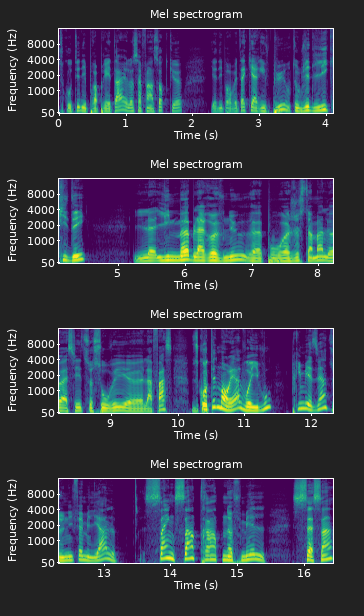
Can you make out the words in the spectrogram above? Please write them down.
du côté des propriétaires. Là, ça fait en sorte qu'il y a des propriétaires qui n'arrivent plus. On est obligé de liquider l'immeuble à revenus euh, pour euh, justement là, essayer de se sauver euh, la face. Du côté de Montréal, voyez-vous, prix médian du unifamilial, 539 700.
